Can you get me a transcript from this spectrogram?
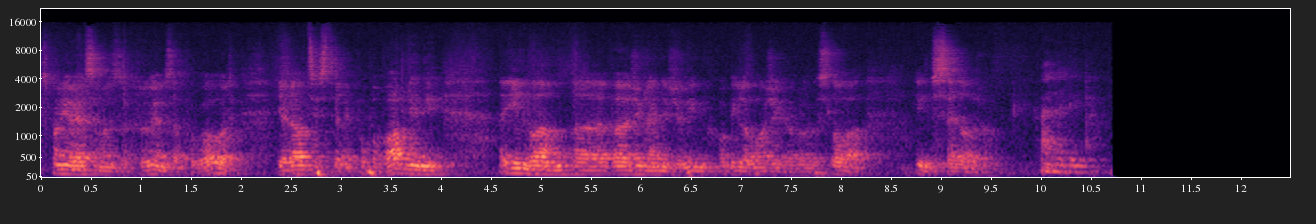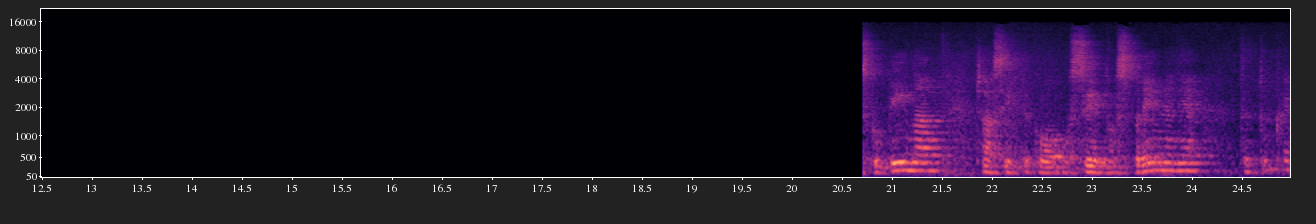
Spominjam, jaz se vam zahvaljujem za pogovor. Gledalci ste lepo povabljeni in vam v življenju želim obilo Božjega blagoslova in vse dobro. Hvala lepa. Skupina, včasih tako osebno spremljanje, da tukaj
